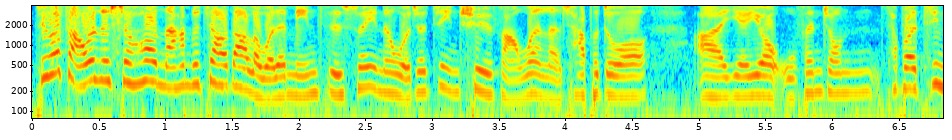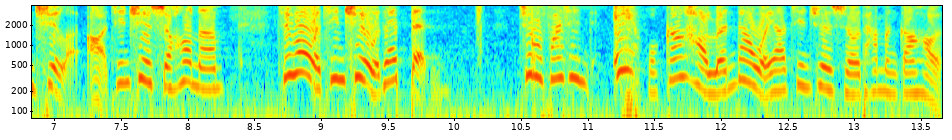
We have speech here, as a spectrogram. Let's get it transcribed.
结果访问的时候呢，他们就叫到了我的名字，所以呢，我就进去访问了，差不多啊，也有五分钟，差不多进去了啊。进去的时候呢，结果我进去，我在等，结果发现，哎，我刚好轮到我要进去的时候，他们刚好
